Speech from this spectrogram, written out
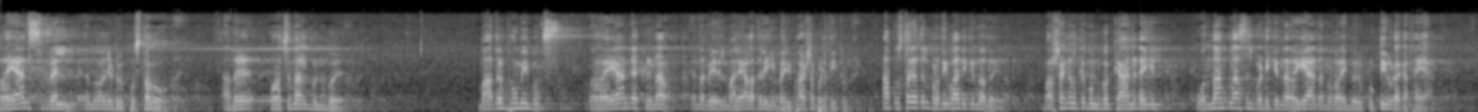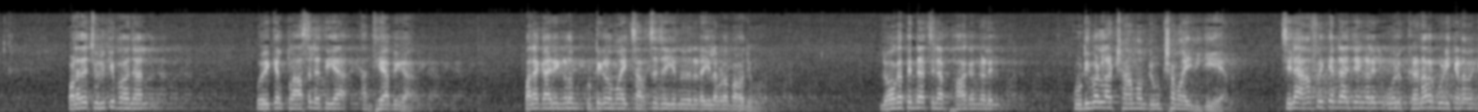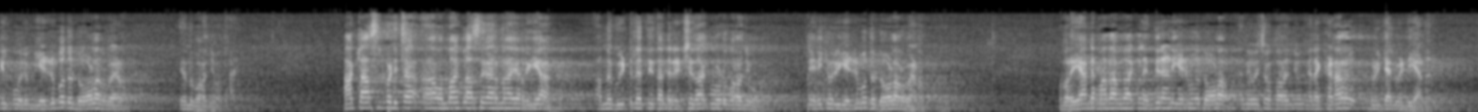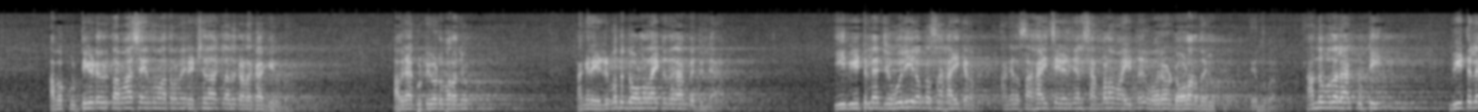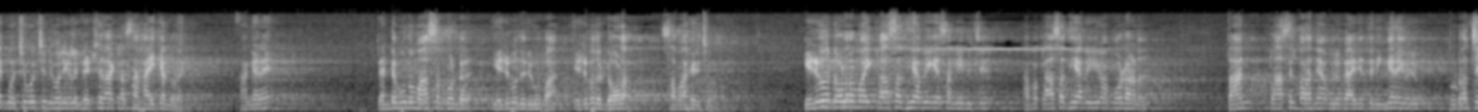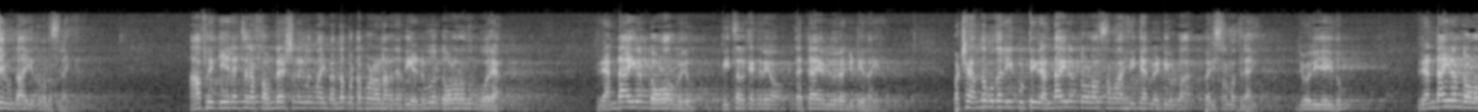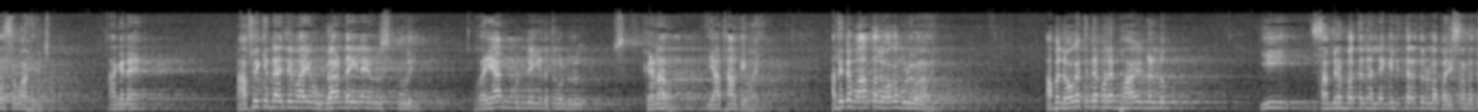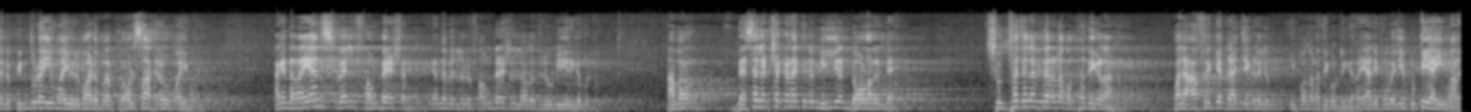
Rayan's well എന്ന് പറഞ്ഞിട്ടൊരു പുസ്തകമുണ്ട്. അത് കുറച്ചുനാൾ മുൻപ് മാതൃഭൂമി ബുക്സ് റയാന്റെ കിണർ എന്ന പേരിൽ മലയാളത്തിലേക്ക് പരിഭാഷപ്പെടുത്തിയിട്ടുണ്ട്. ആ പുസ്തകത്തിൽ പ്രതിപാദിക്കുന്നത് വർഷങ്ങൾക്ക് മുൻപ് കാനഡയിൽ ഒന്നാം ക്ലാസ്സിൽ പഠിക്കുന്ന റയാൻ എന്ന് പറയുന്ന ഒരു കുട്ടിയുടെ കഥയാണ്. വളരെ ചുരുക്കി പറഞ്ഞാൽ ഒരിക്കൽ ക്ലാസ്സിലെത്തിയ അധ്യാപിക പല കാര്യങ്ങളും കുട്ടികളുമായി ചർച്ച ചെയ്യുന്നതിനിടയിൽ അവിടെ പറഞ്ഞു. ലോകത്തിന്റെ ചില ഭാഗങ്ങളിൽ കുടിവെള്ളക്ഷാമം രൂക്ഷമായിരിക്കുകയാണ്. ചില ആഫ്രിക്കൻ രാജ്യങ്ങളിൽ ഒരു കിണർ കുഴിക്കണമെങ്കിൽ പോലും എഴുപത് ഡോളർ വേണം എന്ന് പറഞ്ഞു വന്നാൽ ആ ക്ലാസ്സിൽ പഠിച്ച ആ ഒന്നാം ക്ലാസ്സുകാരനായ റിയാൻ അന്ന് വീട്ടിലെത്തി തന്റെ രക്ഷിതാക്കളോട് പറഞ്ഞു എനിക്കൊരു എഴുപത് ഡോളർ വേണം. അപ്പൊ റിയാന്റെ മാതാപിതാക്കൾ എന്തിനാണ് എഴുപത് ഡോളർ? എന്ന് ചോദിച്ചപ്പോൾ പറഞ്ഞു ഇങ്ങനെ കിണർ കുഴിക്കാൻ വേണ്ടിയാണ്. അപ്പൊ കുട്ടിയുടെ ഒരു തമാശ എന്ന് മാത്രമേ രക്ഷിതാക്കൾ അത് കണക്കാക്കിയുള്ളൂ. അവരാ കുട്ടിയോട് പറഞ്ഞു അങ്ങനെ എഴുപത് ഡോളറായിട്ട് തരാൻ പറ്റില്ല. ഈ വീട്ടിലെ ജോലിയിലൊക്കെ സഹായിക്കണം. അങ്ങനെ സഹായിച്ചു കഴിഞ്ഞാൽ ശമ്പളമായിട്ട് ഓരോ ഡോളർ തരും. എന്ന് പറഞ്ഞു. അന്ന് മുതൽ ആ കുട്ടി വീട്ടിലെ കൊച്ചു കൊച്ചു ജോലികളിൽ രക്ഷിതാക്കളെ സഹായിക്കാൻ തുടങ്ങി. അങ്ങനെ രണ്ട് മൂന്ന് മാസം കൊണ്ട് എഴുപത് രൂപ എഴുപത് ഡോളർ സമാഹരിച്ചു വന്നു. എഴുപത് ഡോളറുമായി ക്ലാസ് അധ്യാപികയെ സമീപിച്ച് അപ്പോൾ ക്ലാസ് അധ്യാപികയും അപ്പോഴാണ് താൻ ക്ലാസ്സിൽ പറഞ്ഞ ഒരു കാര്യത്തിന് ഇങ്ങനെ ഒരു തുടർച്ചയുണ്ടായി എന്ന് മനസ്സിലാക്കി ആഫ്രിക്കയിലെ ചില ഫൗണ്ടേഷനുകളുമായി ബന്ധപ്പെട്ടപ്പോഴാണ് അറിഞ്ഞത് എഴുപത് ഡോളറൊന്നും പോരാ. രണ്ടായിരം ഡോളർ വരും. ടീച്ചർക്ക് എങ്ങനെയോ തെറ്റായ വിവരം കിട്ടിയതായിരുന്നു. പക്ഷെ അന്ന് മുതൽ ഈ കുട്ടി രണ്ടായിരം ഡോളർ സമാഹരിക്കാൻ വേണ്ടിയുള്ള പരിശ്രമത്തിലായി. ജോലി ചെയ്തും രണ്ടായിരം ഡോളർ സമാഹരിച്ചു. അങ്ങനെ ആഫ്രിക്കൻ രാജ്യമായ ഉഗാണ്ടയിലെ ഒരു സ്കൂളിൽ റയാൻ മുൻകൈ എടുത്തുകൊണ്ടൊരു കിണർ യാഥാർത്ഥ്യമായി. അതിന്റെ വാർത്ത ലോകം മുഴുവൻ അറിഞ്ഞു. അപ്പൊ ലോകത്തിന്റെ പല ഭാഗങ്ങളിലും ഈ സംരംഭത്തിന് അല്ലെങ്കിൽ ഇത്തരത്തിലുള്ള പരിശ്രമത്തിന് പിന്തുണയുമായി ഒരുപാട് പേർ പ്രോത്സാഹനവുമായി വന്നു. അങ്ങനെ റയാൻസ് വെൽ ഫൗണ്ടേഷൻ എന്ന പേരിൽ ഒരു ഫൗണ്ടേഷൻ ലോകത്ത് രൂപീകരിക്കപ്പെട്ടു. അവർ ദശലക്ഷക്കണക്കിന് മില്യൺ ഡോളറിന്റെ ശുദ്ധജല വിതരണ പദ്ധതികളാണ് പല ആഫ്രിക്കൻ രാജ്യങ്ങളിലും ഇപ്പോൾ നടത്തിക്കൊണ്ടിരിക്കുന്നത്. ഞാനിപ്പോൾ വലിയ കുട്ടിയായി മാറി.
